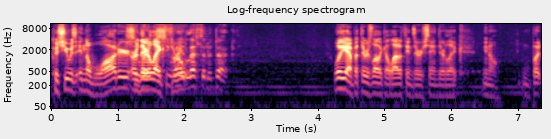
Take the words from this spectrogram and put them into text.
because she was in the water, or they're like she throw. weighed less than a duck. Well, yeah, but there was like a lot of things they were saying. They're like, you know, but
